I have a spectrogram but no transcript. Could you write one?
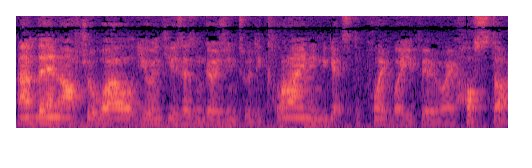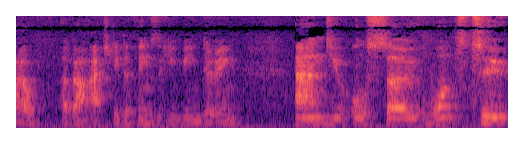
and then after a while, your enthusiasm goes into a decline and you get to the point where you feel very hostile about actually the things that you've been doing, and you also want to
